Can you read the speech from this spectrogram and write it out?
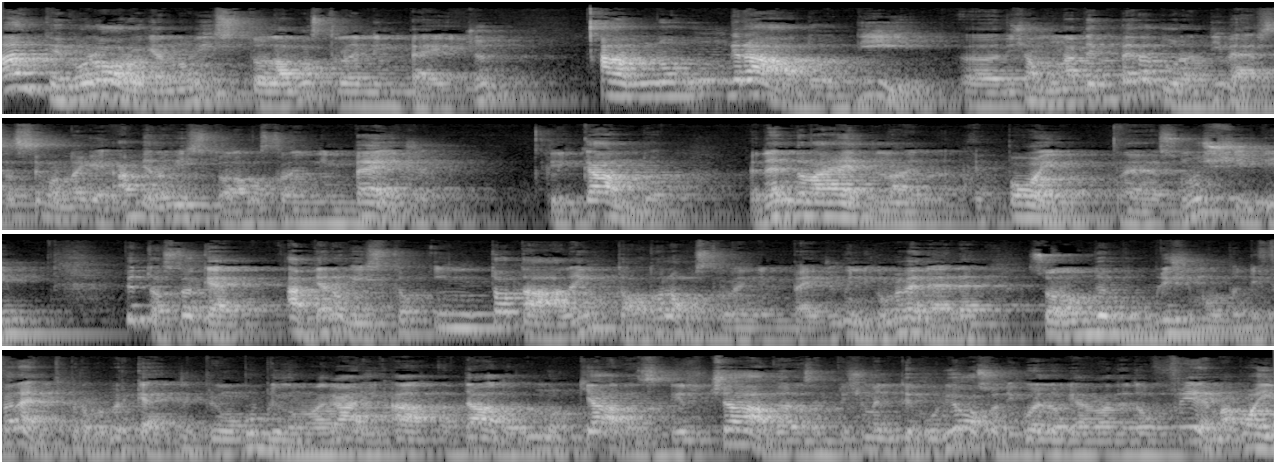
Anche coloro che hanno visto la vostra landing page hanno un grado di, eh, diciamo, una temperatura diversa a seconda che abbiano visto la vostra landing page cliccando, vedendo la headline e poi eh, sono usciti, piuttosto che abbiano visto in totale, in toto, la vostra landing page. Quindi, come vedete, sono due pubblici molto differenti, proprio perché il primo pubblico magari ha dato un'occhiata, sbirciato, era semplicemente curioso di quello che avevate da offrire, ma poi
